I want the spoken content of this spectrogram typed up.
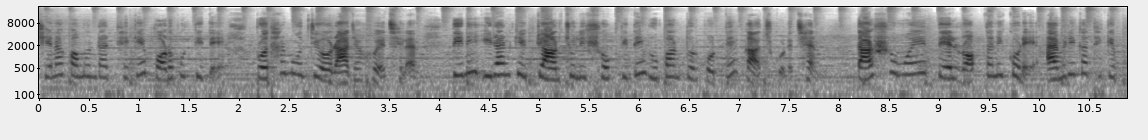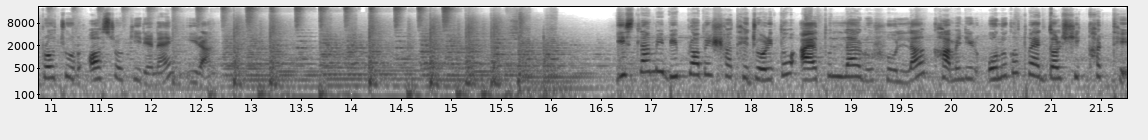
সেনা কমান্ডার থেকে পরবর্তীতে প্রধানমন্ত্রী ও রাজা হয়েছিলেন। তিনি ইরানকে একটি আঞ্চলিক শক্তিতে রূপান্তর করতে কাজ করেছেন। তার সময়ে তেল রপ্তানি করে আমেরিকা থেকে প্রচুর অস্ত্র কিনে নেয় ইরান। ইসলামী বিপ্লবের সাথে জড়িত আয়াতুল্লাহ রুহুল্লাহ খামেনির অনুগত একদল শিক্ষার্থী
